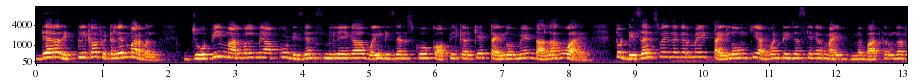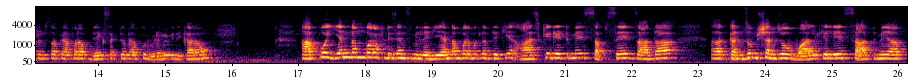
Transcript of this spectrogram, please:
they are a replica of Italian marble जो भी मार्बल में आपको डिज़ाइन मिलेगा, वही डिज़ाइन को कॉपी करके टाइलों में डाला हुआ है। तो डिज़ाइन वाइज अगर मैं टाइलों की एडवांटेजेस की अगर मैं मैं बात करूँगा फ्रेंड्स आप यहाँ पर आप देख सकते हो, मैं आपको वीडियो में भी दिखा रहा हूँ। आपको एन नंबर ऑफ़ डिज़ाइन मिलेंगी। एन नंबर मतलब देखिए, आज के डेट में सबसे ज़्यादा कंजम्पशन जो वॉल के लिए साथ में आप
